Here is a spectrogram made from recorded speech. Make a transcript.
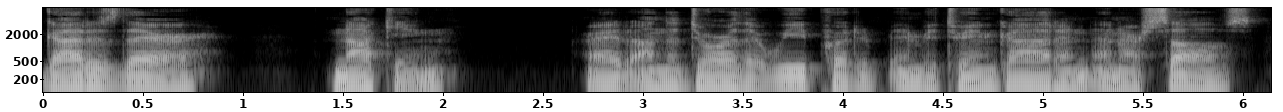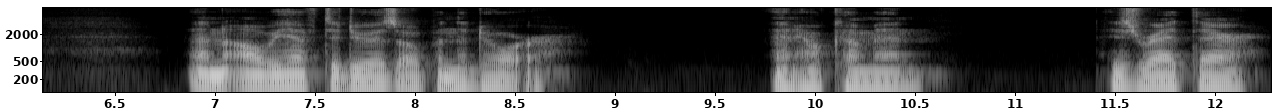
God is there knocking, right, on the door that we put in between God and, and ourselves. And all we have to do is open the door and he'll come in. He's right there.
